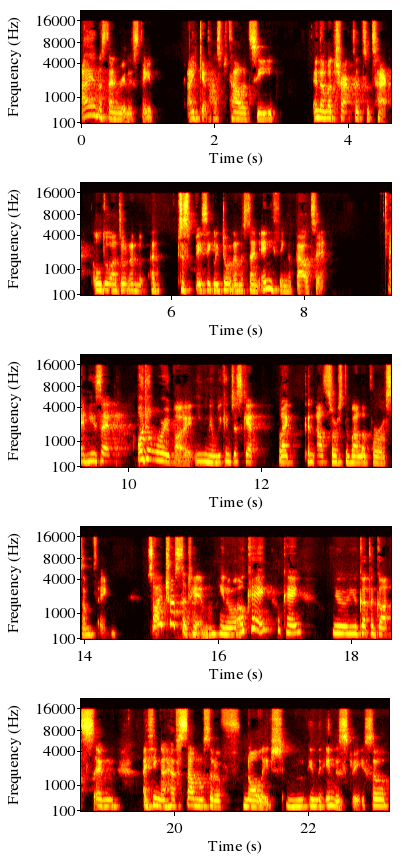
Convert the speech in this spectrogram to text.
I understand real estate. I get hospitality, and I'm attracted to tech, although I don't. I just basically don't understand anything about it. And he said, Oh, don't worry about it. You know, we can just get like an outsourced developer or something. So I trusted him, you know, okay, okay, you, you got the guts. And I think I have some sort of knowledge in, in the industry. So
